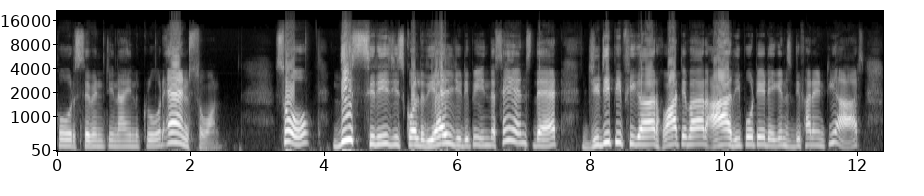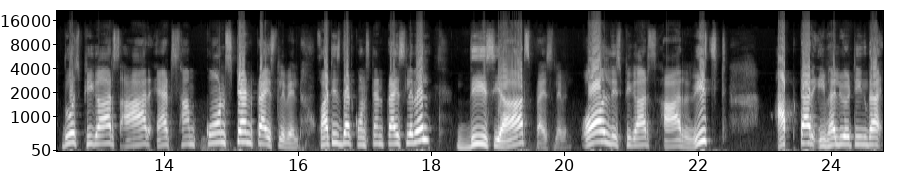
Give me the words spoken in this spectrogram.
479 crore and so on. So, this series is called real GDP in the sense that GDP figure whatever are reported against different years, those figures are at some constant price level. What is that constant price level? This year's price level. All these figures are reached after evaluating the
